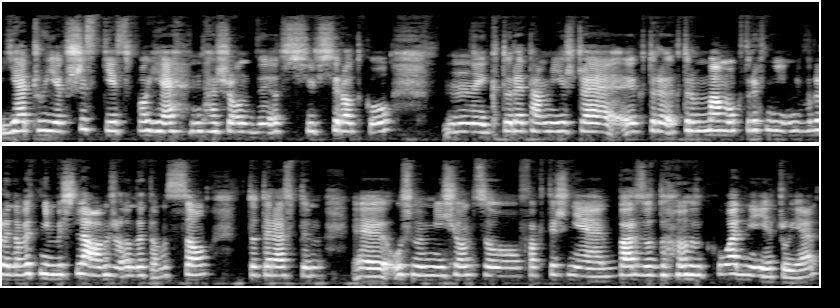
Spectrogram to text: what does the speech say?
Ja czuję wszystkie swoje narządy w środku. Mm, które tam jeszcze, które, które mam, o których nie, w ogóle nawet nie myślałam, że one tam są, to teraz w tym e, ósmym miesiącu faktycznie bardzo dokładnie je czuję.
